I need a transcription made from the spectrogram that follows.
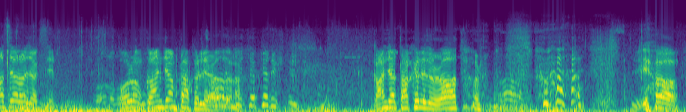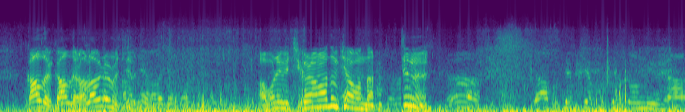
Nasıl alacaksın? Oğlum, Oğlum. Kancam takılıyor bir kepçe düştü. Kanca takılıyor rahat ol. ya kaldır kaldır alabilir misin? Alacağım alacağım. Bunu bir çıkaramadım ki bundan. Değil mi? Ya, ya bu kepçe bu kepçe olmuyor ya.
